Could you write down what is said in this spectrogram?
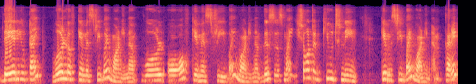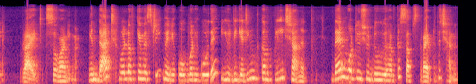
there you type World of Chemistry by Vani ma'am. World of Chemistry by Vani ma'am. This is my short and cute name. Chemistry by Vani ma'am. Correct? Right. So Vani ma'am. In that World of Chemistry, when you open go there, you'll be getting the complete channel. Then what you should do, you have to subscribe to the channel.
